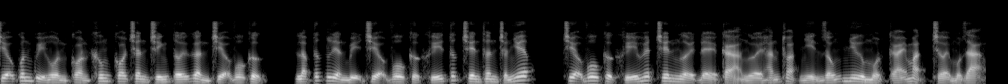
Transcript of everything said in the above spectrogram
Triệu quân quỷ hồn còn không có chân chính tới gần triệu vô cực, lập tức liền bị triệu vô cực khí tức trên thân chấn nhiếp, triệu vô cực khí huyết trên người để cả người hắn thoạt nhìn giống như một cái mặt trời một dạng.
